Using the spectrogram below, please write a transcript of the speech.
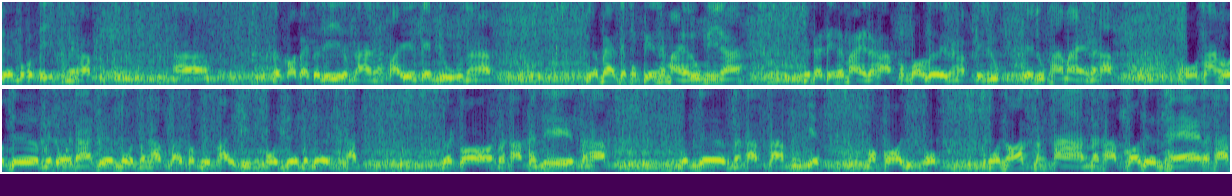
เดินปกติเห็นไหมครับอ่าแล้วก็แบตเตอรี่ต่างๆเนี่ยไฟยังเต็มอยู่นะครับ เดี๋ยวแบตเนี่ยผมเปลี่ยนให้ใหม่นะลูกนี้นะเดี๋ยวแบตเปลี่ยนให้ใหม่นะครับ ผมบอกเลยนะครับเปลี่ยนลูกเปลี่ยนลูกค้าใหม่นะครับ โครงสร้างรถเดิมไม่ต้องไว้นะเดิมหมดนะครับ สายคอมพิวไฟฟินโคนเดิมหมดเลยนะครับ แล้วก็นะครับแผ่นเทสนะครับ เดิมๆนะครับ317มกอยู่ครบหัวน็อตต่างๆนะครับ ก็เดิมแท้นะครับ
